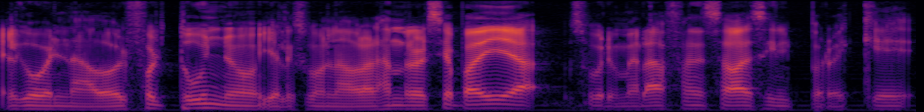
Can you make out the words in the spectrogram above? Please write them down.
el gobernador Fortuño y el exgobernador Alejandro García Padilla, su primera defensa va a decir, pero es que,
